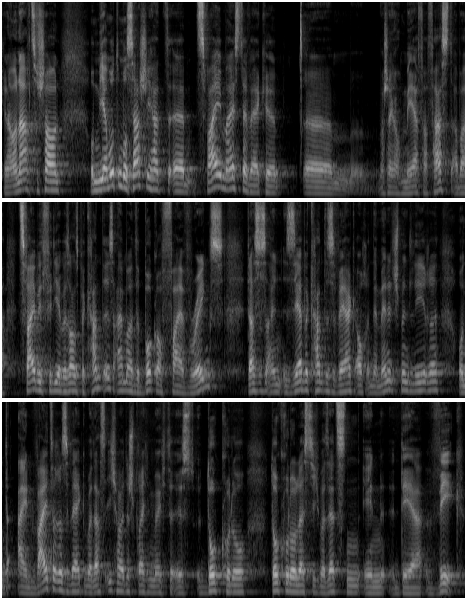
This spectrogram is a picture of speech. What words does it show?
genau nachzuschauen. Und Miyamoto Musashi hat äh, zwei Meisterwerke ähm, wahrscheinlich auch mehr verfasst, aber zwei, für die er besonders bekannt ist. Einmal The Book of Five Rings. Das ist ein sehr bekanntes Werk auch in der Managementlehre. Und ein weiteres Werk, über das ich heute sprechen möchte, ist Dokuro. Dokuro lässt sich übersetzen in der Weg.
